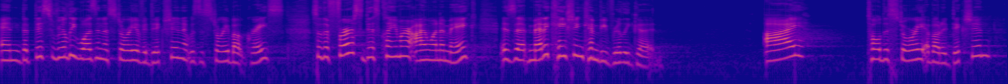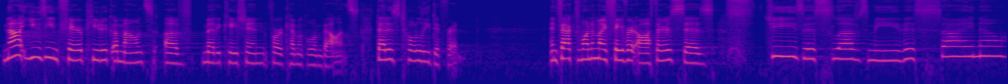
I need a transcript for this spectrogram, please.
and that this really wasn't a story of addiction, it was a story about grace. So, the first disclaimer I want to make is that medication can be really good. I told a story about addiction, not using therapeutic amounts of medication for a chemical imbalance. That is totally different. In fact, one of my favorite authors says, Jesus loves me, this I know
